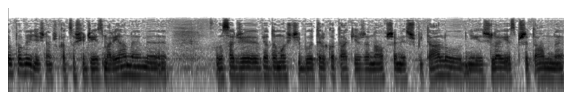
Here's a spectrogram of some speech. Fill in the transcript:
Chciał powiedzieć na przykład, co się dzieje z Marianem. Y, W zasadzie wiadomości były tylko takie, że no owszem jest w szpitalu, nie jest źle, jest przytomny,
